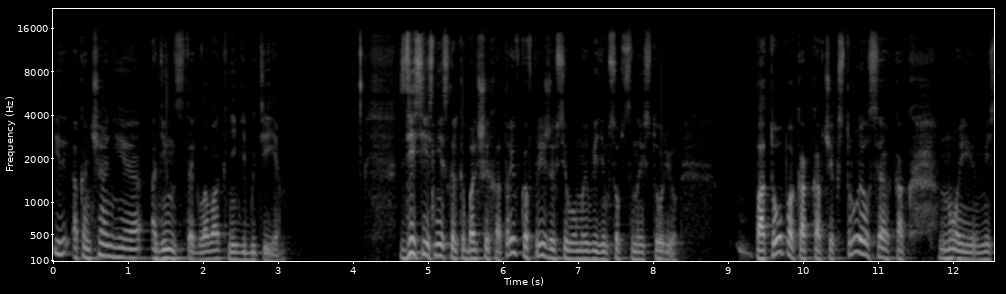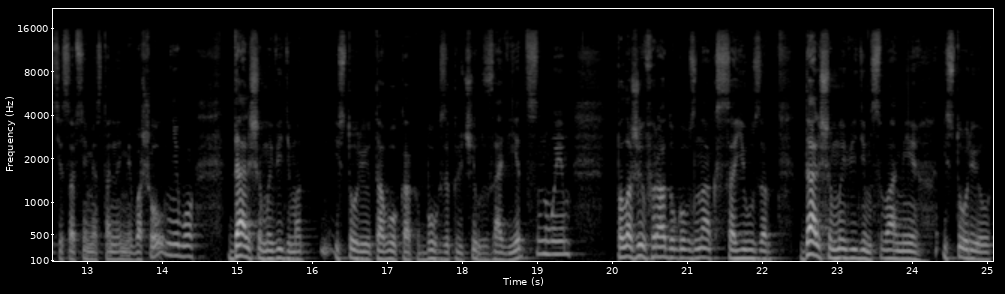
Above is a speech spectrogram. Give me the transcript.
и окончание 11 глава книги Бытие. Здесь есть несколько больших отрывков. Прежде всего мы видим, собственно, историю потопа, как ковчег строился, как Ной вместе со всеми остальными вошел в него. Дальше мы видим историю того, как Бог заключил завет с Ноем, положив радугу в знак союза. Дальше мы видим с вами историю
